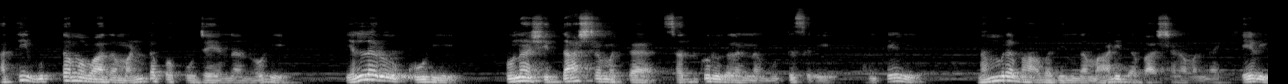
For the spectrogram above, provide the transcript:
ಅತಿ ಉತ್ತಮವಾದ ಮಂಟಪ ಪೂಜೆಯನ್ನು ನೋಡಿ ಎಲ್ಲರೂ ಕೂಡಿ ಪುನಃ ಸಿದ್ಧಾಶ್ರಮಕ್ಕೆ ಸದ್ಗುರುಗಳನ್ನು ಮುಟ್ಟಿಸ್ರಿ ಅಂತೇಳಿ ನಮ್ರ ಭಾವದಿಂದ ಮಾಡಿದ ಭಾಷಣವನ್ನು ಕೇಳಿ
